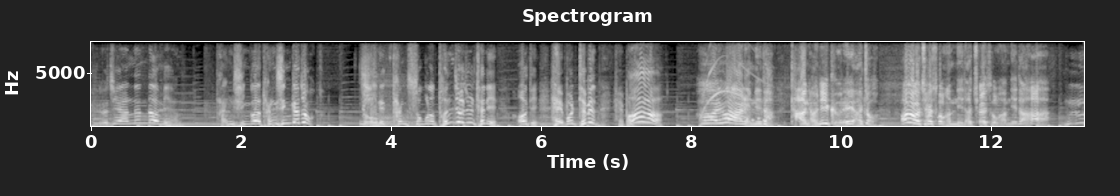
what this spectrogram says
그러지 않는다면 당신과 당신 가족 진흙탕 속으로 던져줄 테니 어디 해볼 테면 해봐. 아유, 아닙니다. 당연히 그래야죠. 아유, 죄송합니다. 죄송합니다. 음.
